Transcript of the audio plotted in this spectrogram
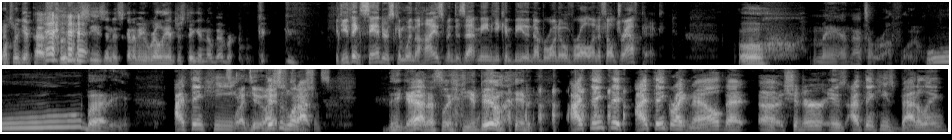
once we get past spooky season, it's going to be really interesting in November. If you think Sanders can win the Heisman, does that mean he can be the number one overall NFL draft pick? Oh man, that's a rough one. Ooh, buddy. I think he. That's what I do. This I is what questions. I. Yeah, that's what you do. And I think that I think right now that uh Shedeur is. I think he's battling.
